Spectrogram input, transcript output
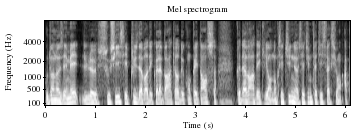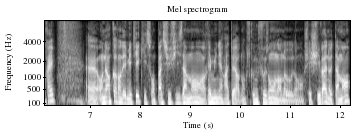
ou dans nos aimés, le souci, c'est plus d'avoir des collaborateurs de compétences que d'avoir des clients. Donc, c'est une, c'est une satisfaction. Après, euh, on est encore dans des métiers qui sont pas suffisamment rémunérateurs. Donc, ce que nous faisons dans nos, dans, chez Shiva notamment,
